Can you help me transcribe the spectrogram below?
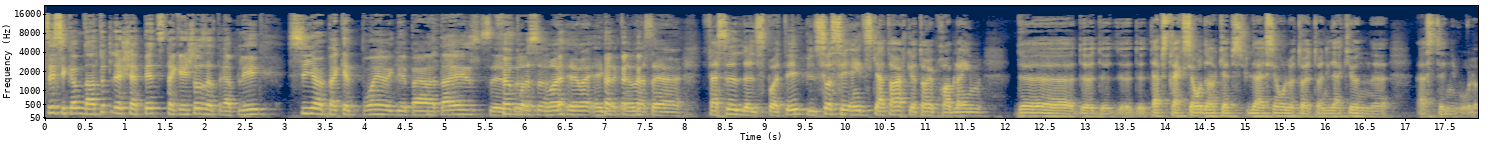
sais, c'est comme dans tout le chapitre, si t'as quelque chose à te rappeler, s'il y a un paquet de points avec des parenthèses, fais pas ça. Ouais, ouais, exactement. c'est facile de le spotter. Puis ça, c'est indicateur que tu as un problème de d'abstraction, de, de, d'encapsulation. Là, t'as as une lacune euh, à ce niveau-là.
